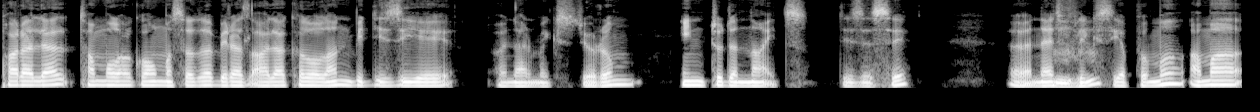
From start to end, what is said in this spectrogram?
paralel tam olarak olmasa da biraz alakalı olan bir diziyi önermek istiyorum. Into the Night dizisi. Ee, Netflix yapımı ama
